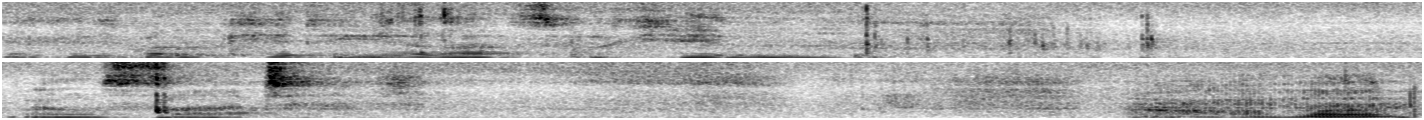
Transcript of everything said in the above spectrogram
if you've got a kid here, that's fucking well sad. Oh man.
